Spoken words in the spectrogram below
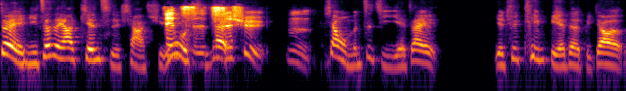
对你真的要坚持下去，坚持持续。嗯，像我们自己也在也去听别的比较。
